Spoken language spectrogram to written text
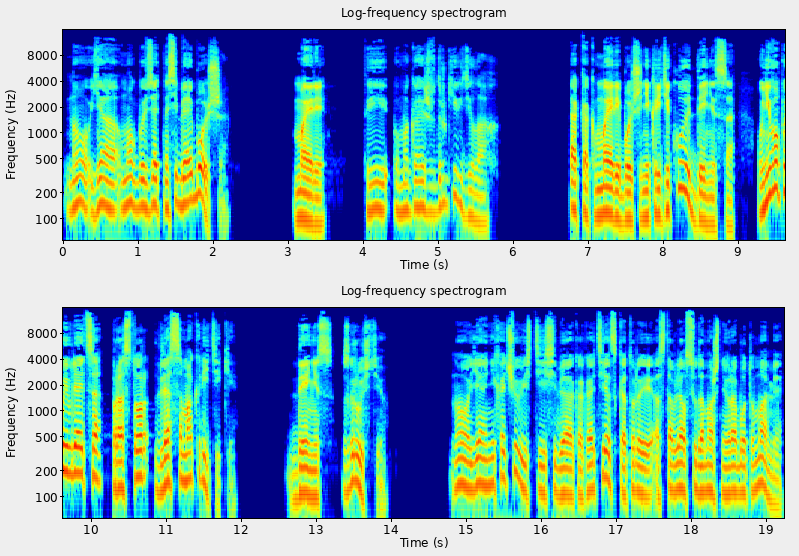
Ну, я мог бы взять на себя и больше. Мэри. Ты помогаешь в других делах. Так как Мэри больше не критикует Денниса, у него появляется простор для самокритики. Деннис с грустью. Но я не хочу вести себя как отец, который оставлял всю домашнюю работу маме.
